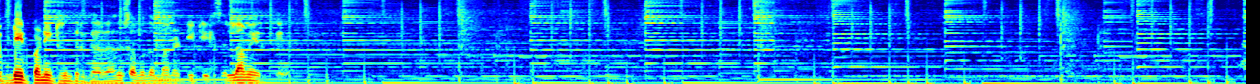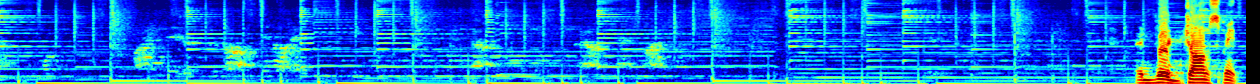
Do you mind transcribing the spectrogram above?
அப்டேட் பண்ணிகிட்டு இருந்திருக்காரு. அது சம்மந்தமான டீட்டெயில்ஸ் எல்லாமே இருக்குது எட்வர்ட் ஜான் ஸ்மித்.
